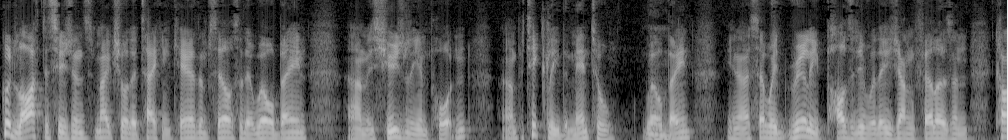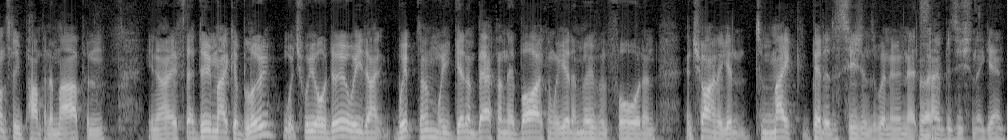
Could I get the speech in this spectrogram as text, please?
good life decisions, make sure they're taking care of themselves, so their well-being um, is hugely important, um, particularly the mental well-being. You know, so we're really positive with these young fellas and constantly pumping them up. And you know, if they do make a blue, which we all do, we don't whip them. We get them back on their bike and we get them moving forward and, and trying to get to make better decisions when they're in that Right. same position again.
